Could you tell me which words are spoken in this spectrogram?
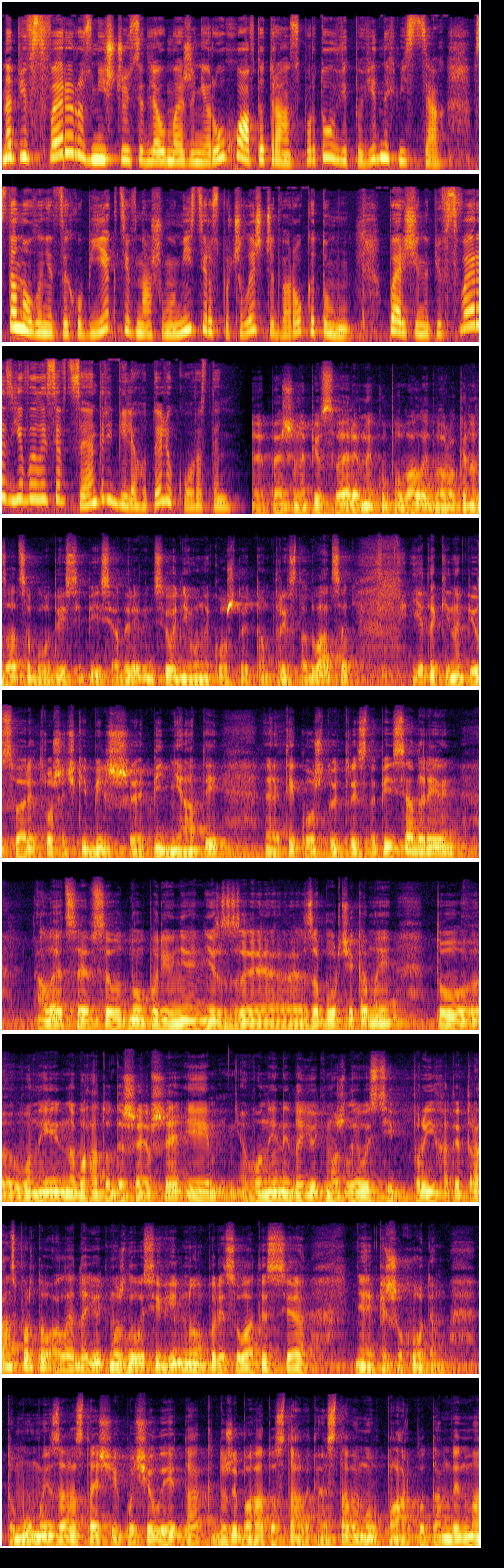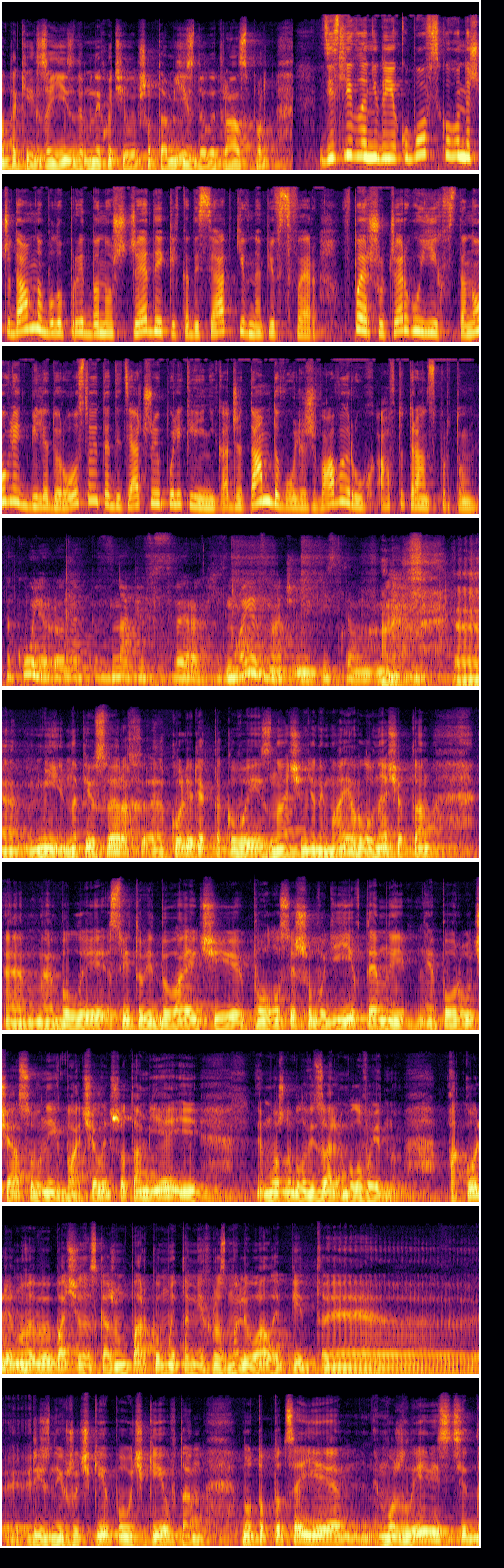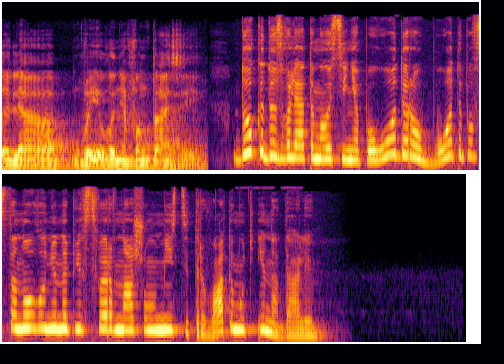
Напівсфери розміщуються для обмеження руху автотранспорту у відповідних місцях. Встановлення цих об'єктів в нашому місті розпочали ще два роки тому. Перші напівсфери з'явилися в центрі біля готелю Коростень. Е, Перші напівсфери ми купували два роки назад, це було 250 гривень. Сьогодні вони коштують там 320. Є такі напівсфери трошечки більш е, підняті, е, ті коштують 350 гривень. Але це все одно порівнянні з е, заборчиками, то е, вони набагато дешевше і вони не дають можливості проїхати транспорту, але дають можливості вільно пересуватися е, пішоходам. Тому ми зараз теж їх почали так дуже багато ставити. Ставимо в парку, там, де немає таких заїздів. Ми не хотіли б, щоб там їздили транспорт. Зі слів Леоніда Якубовського, нещодавно було придбано ще декілька десятків напівсфер. В першу чергу їх встановлять біля дорослої та дитячої поліклінік, адже там доволі жвавий рух автотранспорту. Колір е, на- в напівсферах має значення якісь там. Е, ні, на півсферах е, колір як таковий значення немає. Головне, щоб там були світовідбиваючі полоси, щоб водії в темний пору часу вони їх бачили, що там є, і можна було візуально було видно. А колір, ну ви бачили, скажімо, парку, ми там їх розмалювали під. е, Різних жучків, паучків там. Ну тобто, це є можливість для виявлення фантазії. Доки дозволятиме осіння погода, роботи по встановленню напівсфер в нашому місті триватимуть і надалі.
